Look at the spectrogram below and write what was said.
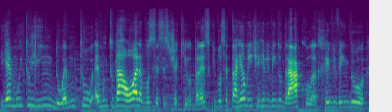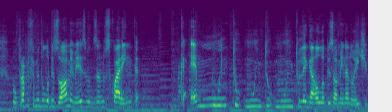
E é muito lindo, é muito é muito da hora você assistir aquilo. Parece que você tá realmente revivendo Drácula, revivendo o próprio filme do lobisomem mesmo dos anos 40. É muito, muito, muito legal o Lobisomem na Noite.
